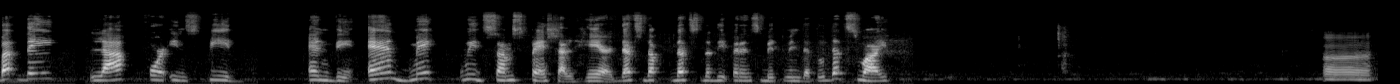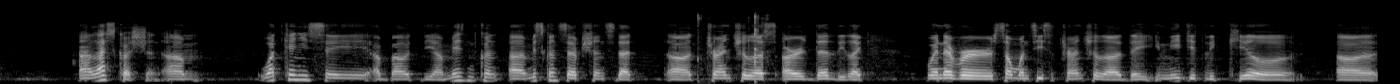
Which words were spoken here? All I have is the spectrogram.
but they lack for in speed and the and make with some special hair. That's the that's the difference between the two. That's why uh, uh, last question um what can you say about the uh, miscon- uh, misconceptions that uh, tarantulas are deadly like whenever someone sees a tarantula, they immediately kill uh,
